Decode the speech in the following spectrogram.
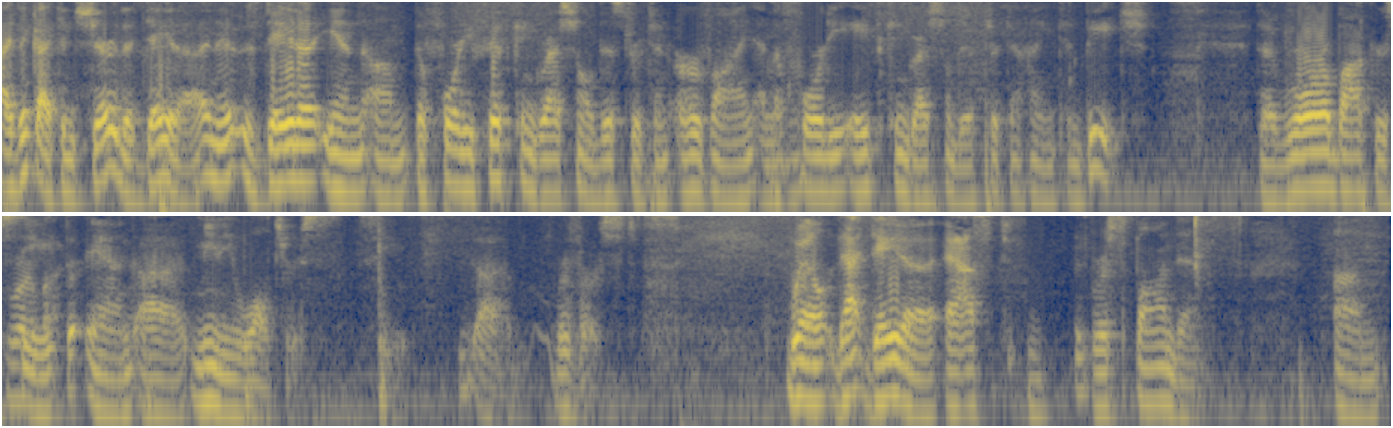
I think I can share the data, and it was data in um, the 45th congressional district in Irvine and the 48th congressional district in Huntington Beach, the Rohrabacher seat Rohrabacher. and uh, Mimi Walters seat uh, reversed. Well, that data asked respondents, um,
